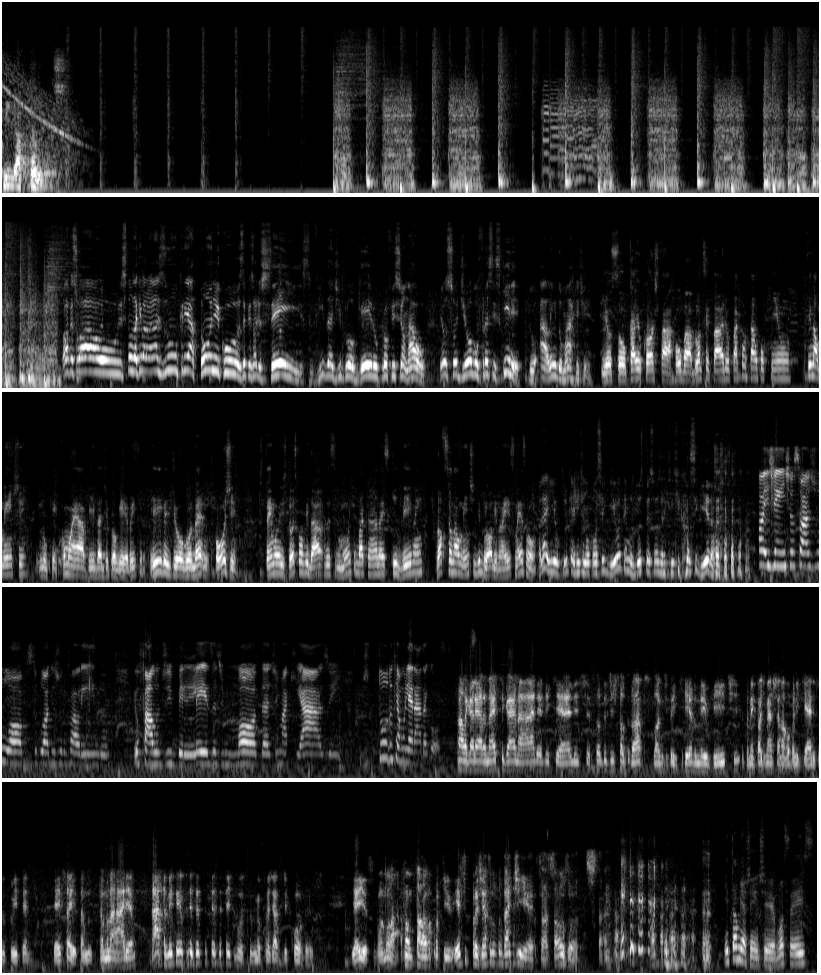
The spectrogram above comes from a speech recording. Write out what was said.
Criatônicos. Estamos aqui para mais um Criatônicos, episódio 6, Vida de Blogueiro Profissional. Eu sou Diogo Francischini, do Além do Marketing. E eu sou Caio Costa, arroba para contar um pouquinho, finalmente, no que, como é a vida de blogueiro. E, e Diogo, né, hoje temos dois convidados muito bacanas que vivem profissionalmente de blog, não é isso mesmo? Olha aí, aquilo que a gente não conseguiu, temos duas pessoas aqui que conseguiram. Oi, gente, eu sou a Ju Lopes, do blog Juro Valendo. Eu falo de beleza, de moda, de maquiagem, de tudo que a mulherada gosta. Fala galera, Night Guy na área, Nick Ellis, eu sou do Digital Drops, blog de brinquedo, meio beat. Você também pode me achar no arroba Nick Ellis no Twitter. E é isso aí, estamos na área. Ah, também tenho 366 músicas, meu projeto de covers. E é isso, vamos lá. Vamos falar um pouquinho. Esse projeto não dá dinheiro, só, só os outros, tá? então, minha gente, vocês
